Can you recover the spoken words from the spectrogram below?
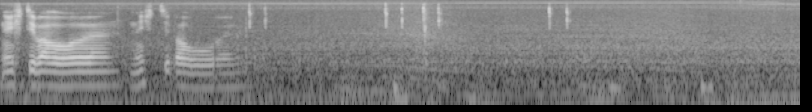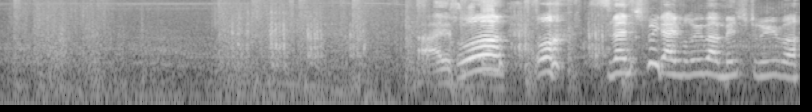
Nicht überholen, nicht überholen. Alles Oh, oh, Sven springt einfach über mich drüber.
